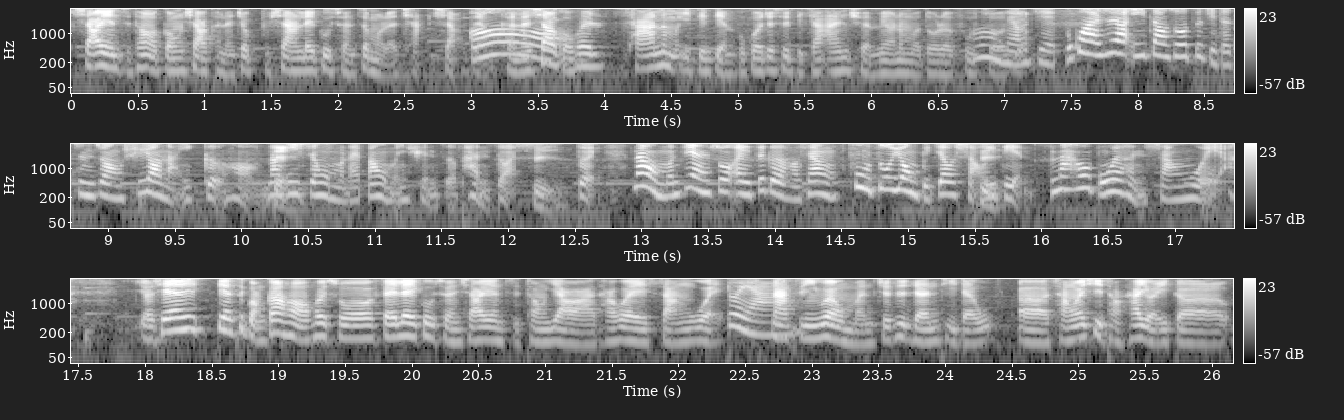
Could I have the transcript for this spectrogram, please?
消炎止痛的功效可能就不像类固醇这么的强效，这样、哦可能效果会差那么一点点，不过就是比较安全，没有那么多的副作哦，用。了解。不过还是要依照说自己的症状需要哪一个哈，那医生我们来帮我们选择判断。是，对，那我们既然说，哎、这个好像副作用比较少一点，那会不会很伤胃啊？有些电视广告哈会说非类固醇消炎止痛药啊，它会伤胃。对啊，那是因为我们就是人体的呃肠胃系统，它有一个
